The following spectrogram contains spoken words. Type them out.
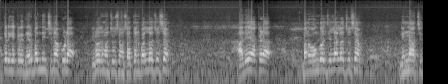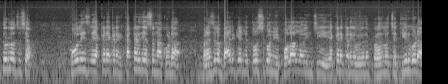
ఎక్కడికెక్కడ నిర్బంధించినా కూడా ఈరోజు మనం చూసాం సత్యనపల్లిలో చూసాం. అదే అక్కడ మన ఒంగోలు జిల్లాలో చూసాం. నిన్న చిత్తూరులో చూసాం. పోలీసులు ఎక్కడెక్కడ కట్టడి చేస్తున్నా కూడా ప్రజలు బ్యారికేడ్లు తోసుకొని పొలాల్లో ఇంచి ఎక్కడెక్కడ వివిధ ప్రజలు వచ్చే తీరు కూడా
